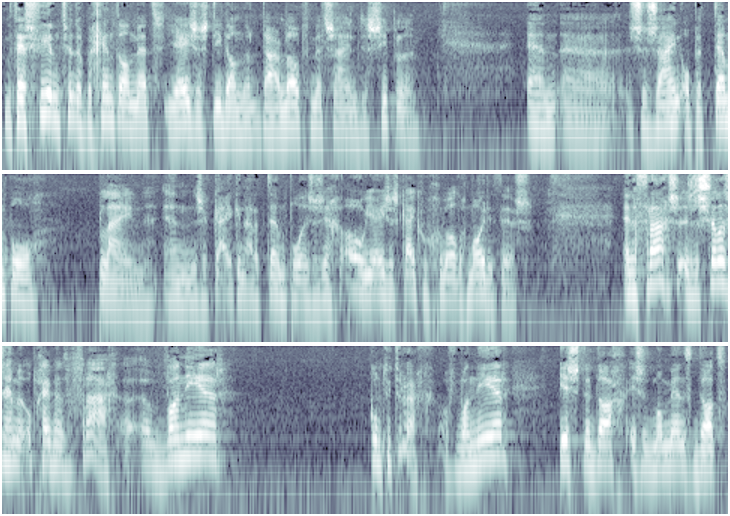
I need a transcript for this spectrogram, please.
Matthäus 24 begint dan met Jezus die dan daar loopt met zijn discipelen. En uh, ze zijn op het tempelplein en ze kijken naar de tempel en ze zeggen, oh Jezus, kijk hoe geweldig mooi dit is. En dan vragen ze, stellen ze hem op een gegeven moment een vraag, uh, wanneer komt u terug? Of wanneer is de dag, is het moment dat,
